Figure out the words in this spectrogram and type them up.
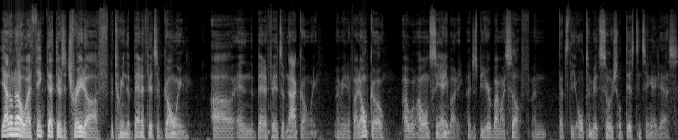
yeah, I don't know. I think that there's a trade off between the benefits of going uh, and the benefits of not going. I mean, if I don't go, I w- I won't see anybody. I'd just be here by myself, and that's the ultimate social distancing, I guess.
